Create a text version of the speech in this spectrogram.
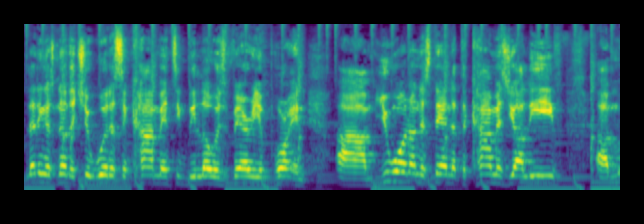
letting us know that you're with us and commenting below is very important. Um, you won't understand that the comments y'all leave um,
